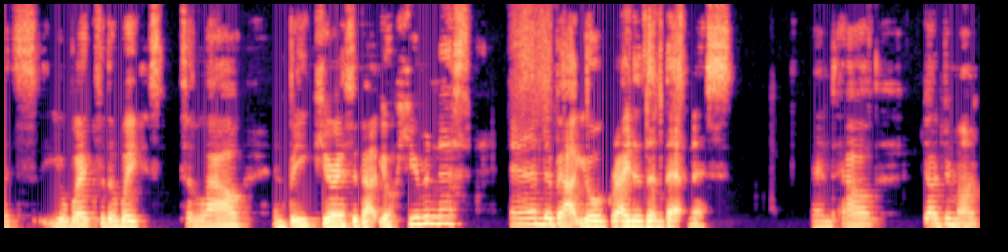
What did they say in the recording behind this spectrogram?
It's your work for the week to allow and be curious about your humanness and about your greater than thatness and how judgment,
